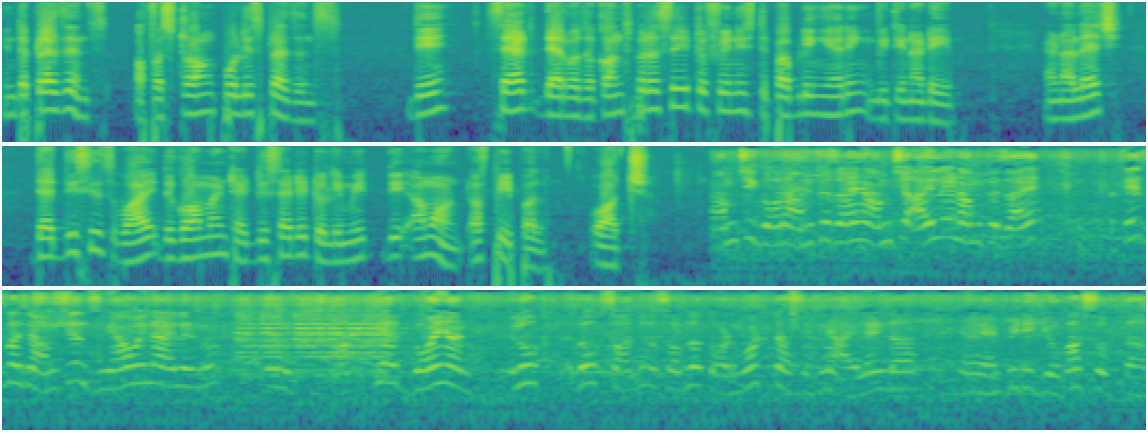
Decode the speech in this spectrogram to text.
in the presence of a strong police presence. They said there was a conspiracy to finish the public hearing within a day and alleged that this is why the government had decided to limit the amount of people. Watch. आमची घरां आमकां जाय आमची आयलंड आमकां जाय तेच भाशेन आमच्या जुंया वयल्या आयलंड न्हू पूण आख्ख्या गोंयान लोक लोक सगलो सगलो तोडमोडटा सगळीं आयलँडां एमपीडी घेवपाक सोदता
